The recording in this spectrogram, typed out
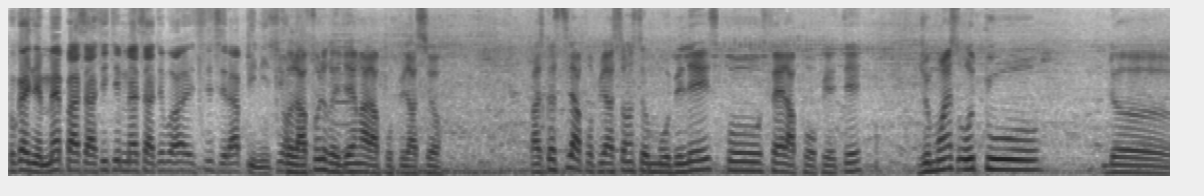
Pour qu'ils ne mettent pas ça, si tu mets ça, ce sera punition. La foule revient à la population. Parce que si la population se mobilise pour faire la propriété, du moins autour de,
